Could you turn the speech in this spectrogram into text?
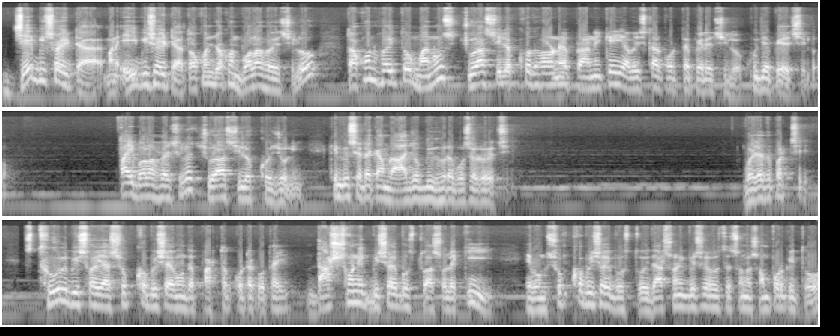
যে বিষয়টা মানে এই বিষয়টা তখন যখন বলা হয়েছিল, তখন হয়তো মানুষ চুরাশি লক্ষ ধরনের প্রাণীকেই আবিষ্কার করতে পেরেছিল, খুঁজে পেয়েছিল। তাই বলা হয়েছিল চুরাশি লক্ষ জনি, কিন্তু সেটাকে আমরা আজ অব্দি ধরে বসে রয়েছি। বোঝাতে পারছি? স্থূল বিষয় আর সূক্ষ্ম বিষয়ের মধ্যে পার্থক্যটা কোথায়? দার্শনিক বিষয়বস্তু আসলে কি? এবং সূক্ষ্ম বিষয়বস্তু, ওই দার্শনিক বিষয়বস্তুর সঙ্গে সম্পর্কিত,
